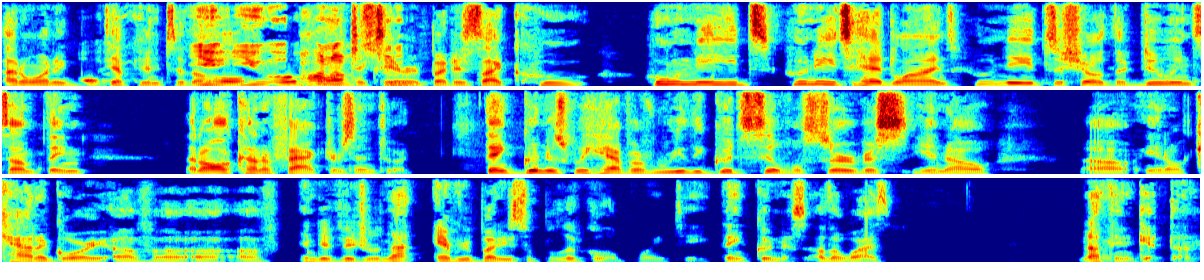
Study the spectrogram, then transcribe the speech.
I don't want to dip into the you, whole you politics some... here, but it's like who who needs who needs headlines, who needs to show they're doing something. That all kind of factors into it. Thank goodness we have a really good civil service, you know, uh, you know, category of uh, uh of individual. Not everybody's a political appointee. Thank goodness. Otherwise, nothing will get done.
